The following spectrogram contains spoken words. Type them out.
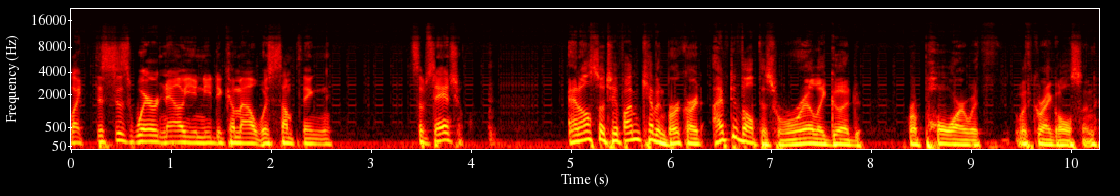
like this is where now you need to come out with something substantial. And also, too, if I'm Kevin Burkhardt, I've developed this really good rapport with with Greg Olsen.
